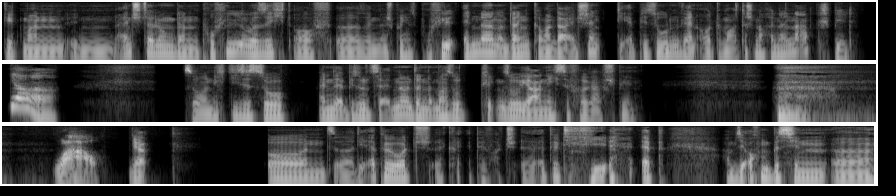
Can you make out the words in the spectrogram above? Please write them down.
geht man in Einstellungen, dann Profilübersicht auf äh, sein entsprechendes Profil ändern und dann kann man da einstellen, die Episoden werden automatisch nacheinander abgespielt. Ja. So, nicht dieses so, eine Episode zu Ende und dann immer so klicken, so, ja, nächste Folge abspielen. Wow. Und äh, die Apple Watch, äh, Apple Watch, äh, Apple TV App haben sie auch ein bisschen äh,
